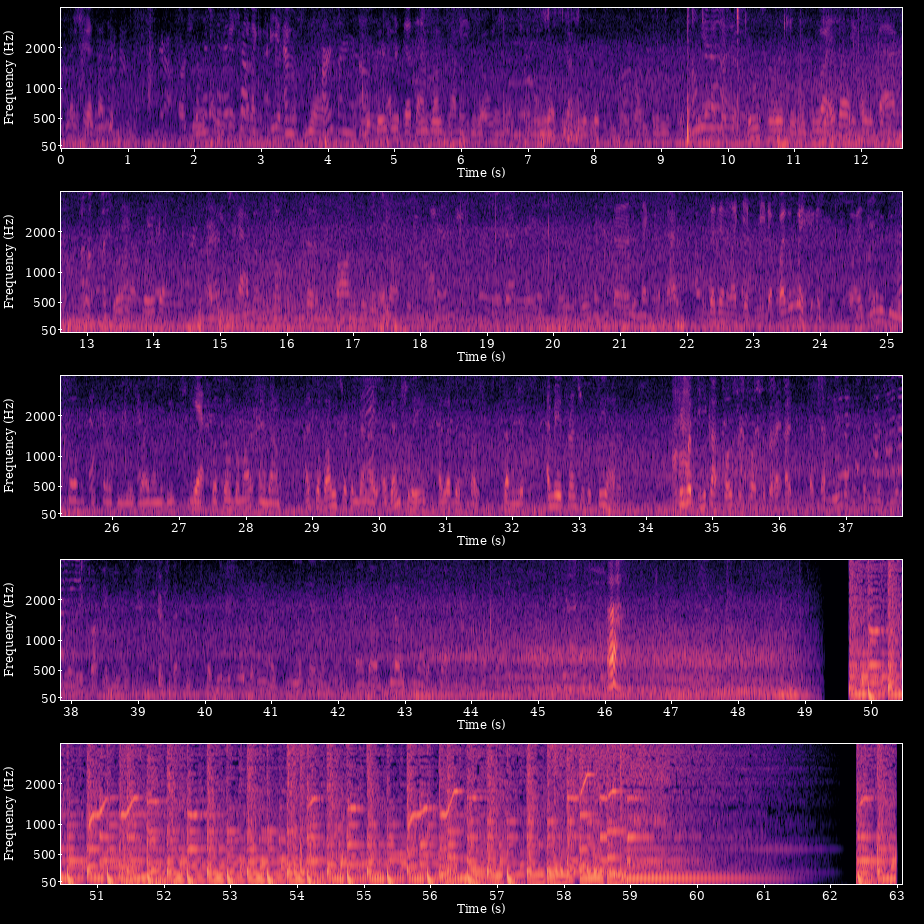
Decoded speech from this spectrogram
Especially when I can be in the I haven't done that in a long time. I used to always Oh, yeah. But, you the back. I used to have the long version of the sun and then come back. Because I didn't like getting beat up by the waves. so I was I lived in the Silva for quite a few years, right on the beach. Yes. The Silva Mart, and um, I'd go body surfing. Then I eventually, I lived there for about seven years. I made friends with the sea otter. He Uh-huh. would, he got closer and closer, but I, I, at at the end of the seven years, I lived he got to me here to that. But he just looked at me, and I looked at him, and um, he'd always come out of dusk. Ah,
